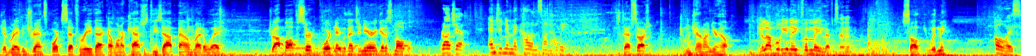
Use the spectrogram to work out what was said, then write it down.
Get Raven transport set for evac. I want our casualties outbound right away. Drop officer, coordinate with engineer and get us mobile. Roger. Engineer McCallum's on her way. Staff Sergeant, can we count on your help? You'll have what you need from me, Lieutenant. Salt, you with me? Always.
